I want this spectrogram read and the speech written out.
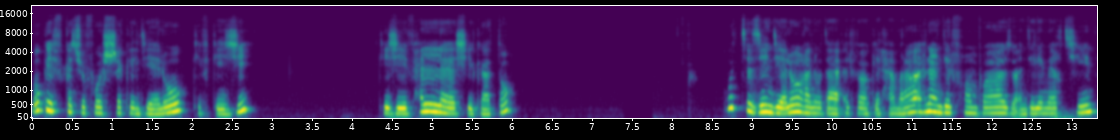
وكيف كتشوفوا الشكل ديالو؟ كيف كيجي؟ كيجي بحال شي كاطو والتزيين ديالو غنوضع الفواكه الحمراء. هنا عندي الفرامبواز وعندي les myrtilles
